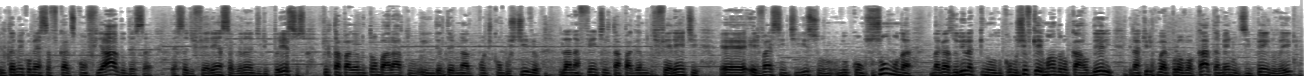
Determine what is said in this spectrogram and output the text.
ele também começa a ficar desconfiado dessa, dessa diferença grande de preços, que ele está pagando tão barato em determinado ponto de combustível e lá na frente ele está pagando diferente, é, ele vai sentir isso no consumo, na, na gasolina, no, combustível queimando no carro dele e naquilo que vai provocar também no desempenho do veículo?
